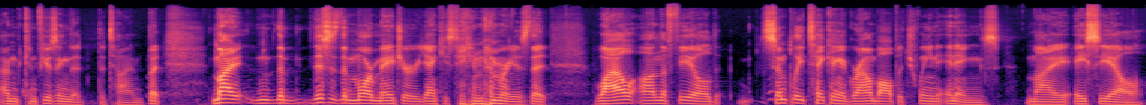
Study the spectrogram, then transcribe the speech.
I'm confusing the the time. But my the this is the more major Yankee Stadium memory is that while on the field, simply taking a ground ball between innings, my ACL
